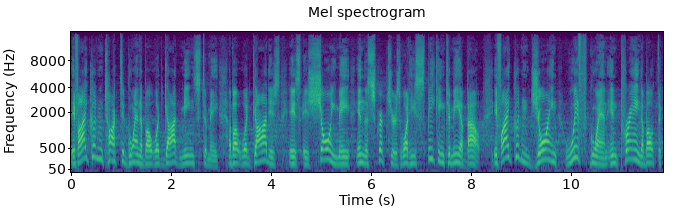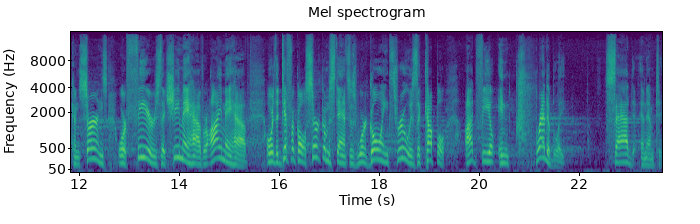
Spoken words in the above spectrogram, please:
If I couldn't talk to Gwen about what God means to me, about what God is, is, is showing me in the scriptures, what He's speaking to me about, if I couldn't join with Gwen in praying about the concerns or fears that she may have or I may have, or the difficult circumstances we're going through as a couple, I'd feel incredibly sad and empty.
